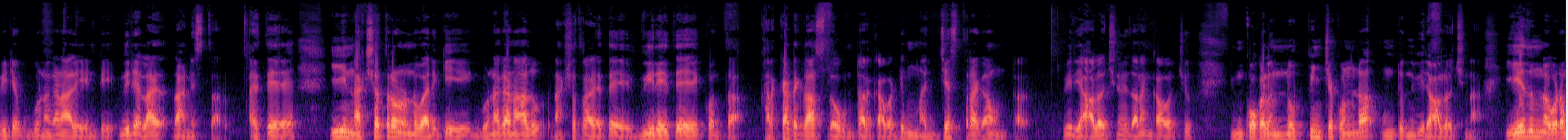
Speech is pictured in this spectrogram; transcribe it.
వీటి యొక్క గుణగణాలు ఏంటి? వీరు ఎలా రాణిస్తారు? అయితే ఈ నక్షత్రంలో ఉన్న వారికి గుణగణాలు నక్షత్రాలు అయితే వీరైతే కొంత కర్కాటక రాశిలో ఉంటారు కాబట్టి మధ్యస్థగా ఉంటారు. వీరి ఆలోచన విధానం కావచ్చు ఇంకొకరిని నొప్పించకుండా ఉంటుంది వీరి ఆలోచన. ఏదున్నా కూడా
